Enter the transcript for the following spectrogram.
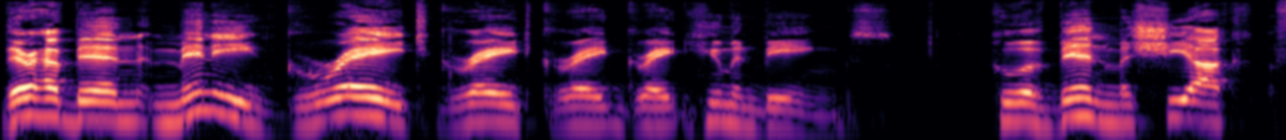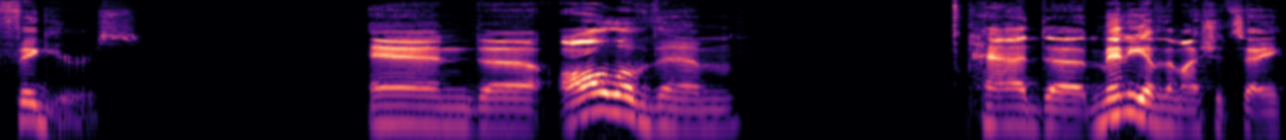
there have been many great, great, great, great human beings who have been Mashiach figures. And uh, all of them had, uh, many of them, I should say,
